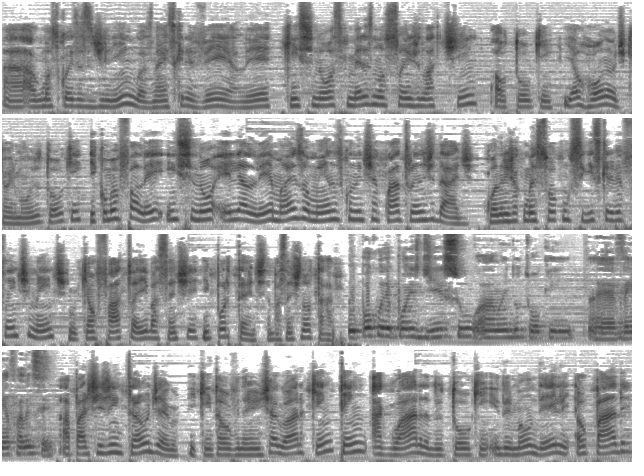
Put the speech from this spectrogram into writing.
ah, algumas coisas de línguas, né? Escrever, a ler, que ensinou as primeiras noções de latim ao Tolkien e ao Ronald, que é o irmão do Tolkien. E como eu falei, ensinou ele a ler mais ou menos quando ele tinha 4 anos de idade, quando ele já começou a conseguir escrever fluentemente, o que é um fato aí bastante importante, né? bastante notável. E pouco depois disso, a mãe do Tolkien é, vem a falecer. A partir de então, Diego, e quem tá ouvindo a gente agora, quem tem a guarda do Tolkien e do irmão dele é o padre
